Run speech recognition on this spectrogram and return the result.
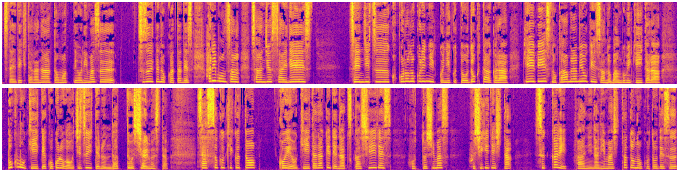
伝えできたらなと思っております。続いての方です。ハリボンさん、30歳です。先日、心のクリニックに行くと、ドクターから KBS の河村明慶さんの番組聞いたら、僕も聞いて心が落ち着いてるんだっておっしゃいました。早速聞くと、声を聞いただけで懐かしいです。ほっとします。不思議でした。すっかりファンになりましたとのことです。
